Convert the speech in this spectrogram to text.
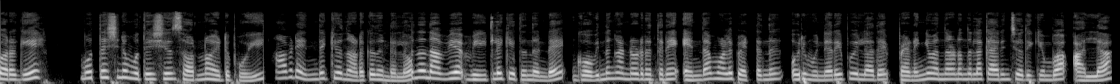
പുറകെ മുത്തശ്ശനും മുത്തശ്ശിയും സ്വർണമായിട്ട് പോയി. അവിടെ എന്തൊക്കെയോ നടക്കുന്നുണ്ടല്ലോ. ഒന്ന് നവ്യ വീട്ടിലേക്ക് എത്തുന്നുണ്ട്. ഗോവിന്ദൻ കണ്ട ഉടനെ തന്നെ എന്താ മോളെ പെട്ടെന്ന് ഒരു മുന്നറിയിപ്പും ഇല്ലാതെ പിണങ്ങി വന്നാണെന്നുള്ള കാര്യം ചോദിക്കുമ്പോ അല്ല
